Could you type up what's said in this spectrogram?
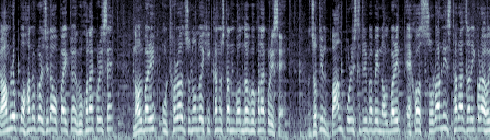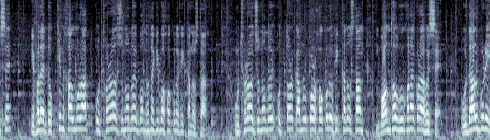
কামৰূপ মহানগৰ জিলা উপায়ুক্তই ঘোষণা কৰিছে নলবাৰীত ওঠৰ জুনলৈ শিক্ষানুষ্ঠান বন্ধ ঘোষণা কৰিছে। জটিল বান পৰিস্থিতিৰ বাবে নলবাৰীত এশ চৌৰাল্লিছ ধাৰা জাৰি কৰা হৈছে। ইফালে দক্ষিণ শালমৰাত ওঠৰ জুনলৈ বন্ধ থাকিব সকলো শিক্ষানুষ্ঠান। ওঠৰ জুনলৈ উত্তৰ কামৰূপৰ সকলো শিক্ষানুষ্ঠান বন্ধ ঘোষণা কৰা হৈছে। ওদালগুৰি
